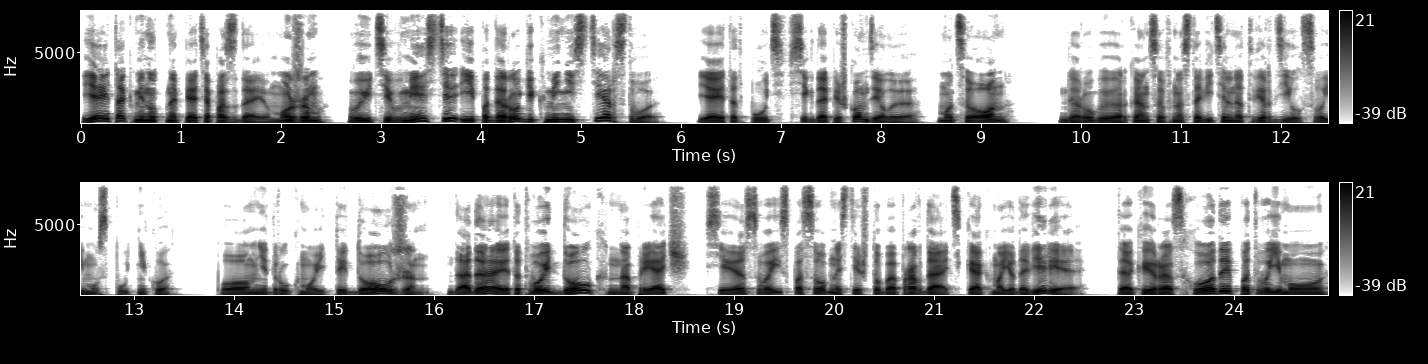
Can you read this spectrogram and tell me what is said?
Я и так минут на пять опоздаю. Можем выйти вместе и по дороге к министерству. Я этот путь всегда пешком делаю. Мацион». Дорогу Арканцев наставительно твердил своему спутнику. «Помни, друг мой, ты должен, да-да, это твой долг, напрячь все свои способности, чтобы оправдать как мое доверие, так и расходы по твоему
